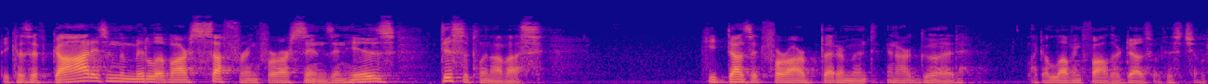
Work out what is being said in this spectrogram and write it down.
Because if God is in the middle of our suffering for our sins, in His discipline of us, He does it for our betterment and our good. like a loving father does with his children.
